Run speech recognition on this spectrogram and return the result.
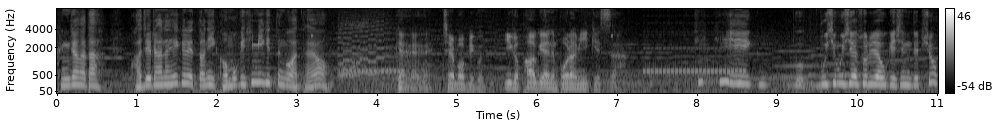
굉장하다. 과제를 하나 해결했더니 거목에 힘이 깃든 것 같아요. 제법이군. 이거 파괴하는 보람이 있겠어. 히히, 무, 무시무시한 소리를 하고 계시는데쇼?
